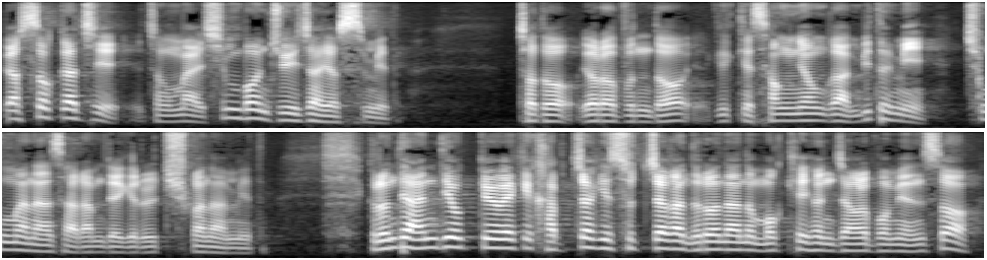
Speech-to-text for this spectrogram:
뼛속까지 정말 신본주의자였습니다. 저도 여러분도 이렇게 성령과 믿음이 충만한 사람 되기를 축원합니다. 그런데 안디옥 교회에 갑자기 숫자가 늘어나는 목회 현장을 보면서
